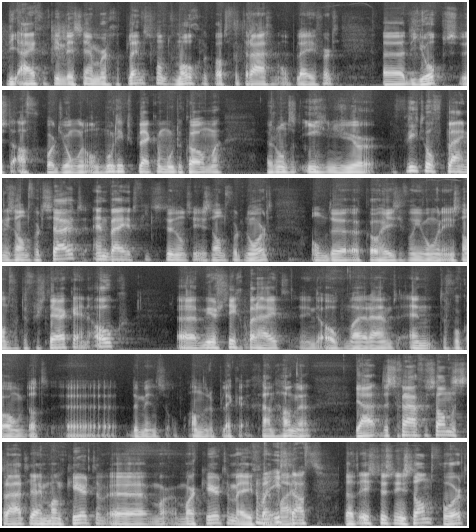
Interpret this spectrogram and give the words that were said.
die eigenlijk in december gepland stond... mogelijk wat vertraging oplevert. Eh, de JOPS, dus de afgekort jongere ontmoetingsplekken... moeten komen rond het ingenieur Friedhofplein in Zandvoort-Zuid... en bij het fietstunneltje in Zandvoort-Noord... om de cohesie van jongeren in Zandvoort te versterken. En ook eh, meer zichtbaarheid in de openbare ruimte... en te voorkomen dat eh, de mensen op andere plekken gaan hangen. Ja, de Schraven-Sanderstraat, jij mankeert hem, eh, mar- markeert hem even, En waar is dat? Dat is dus in Zandvoort.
